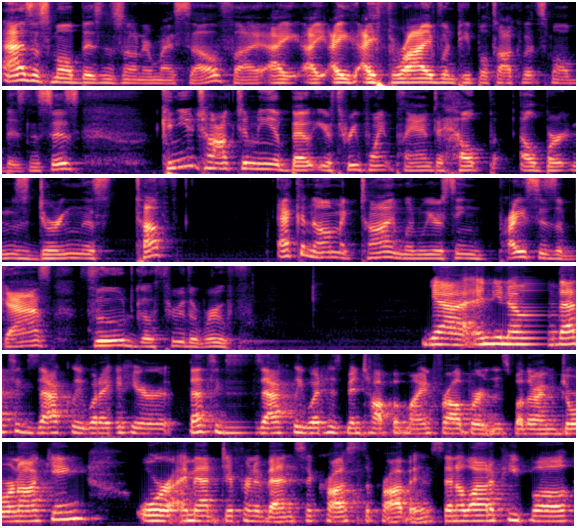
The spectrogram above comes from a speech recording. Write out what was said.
As a small business owner myself, I, I, I, I thrive when people talk about small businesses. Can you talk to me about your three point plan to help Albertans during this tough economic time when we are seeing prices of gas, food go through the roof? Yeah, and you know, that's exactly what I hear. That's exactly what has been top of mind for Albertans, whether I'm door knocking or I'm at different events across the province. And a lot of people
